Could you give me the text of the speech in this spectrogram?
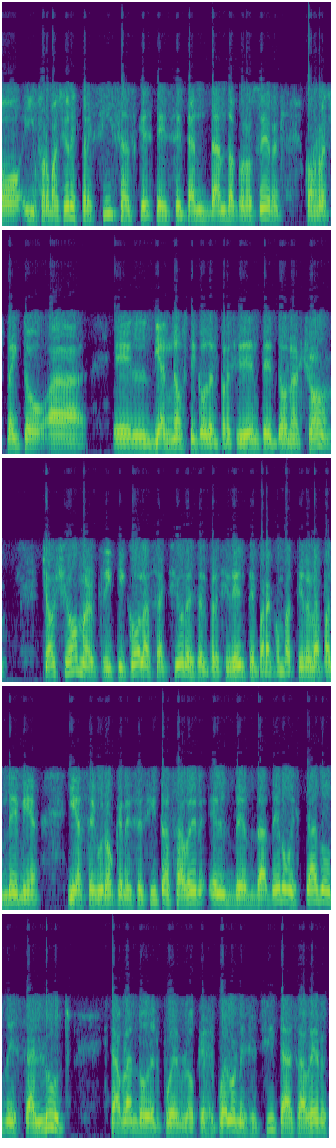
o informaciones precisas que se, están dando a conocer con respecto a el diagnóstico del presidente Donald Trump. Joe Schumer criticó las acciones del presidente para combatir la pandemia y aseguró que necesita saber el verdadero estado de salud. Está hablando del pueblo, que el pueblo necesita saber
